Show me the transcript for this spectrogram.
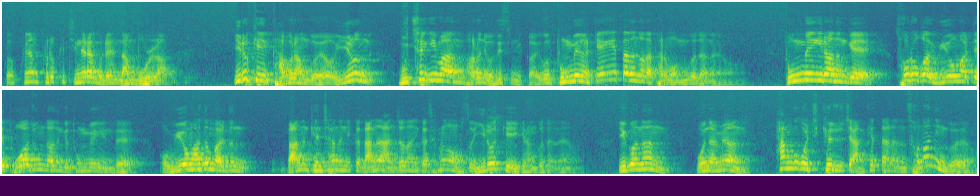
그러니까 그냥 그렇게 지내라 그래. 난 몰라. 이렇게 답을 한 거예요. 이런 무책임한 발언이 어디 있습니까? 이건 동맹을 깨겠다는 거나 다름없는 거잖아요. 동맹이라는 게 서로가 위험할 때 도와준다는 게 동맹인데 어, 위험하든 말든 나는 괜찮으니까 나는 안전하니까 상관없어 이렇게 얘기한 거잖아요. 이거는 뭐냐면 한국을 지켜주지 않겠다는 선언인 거예요.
